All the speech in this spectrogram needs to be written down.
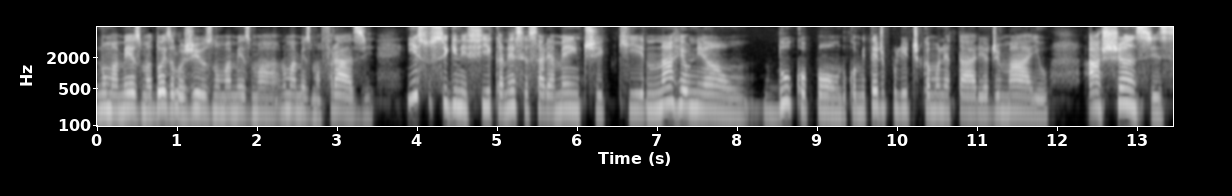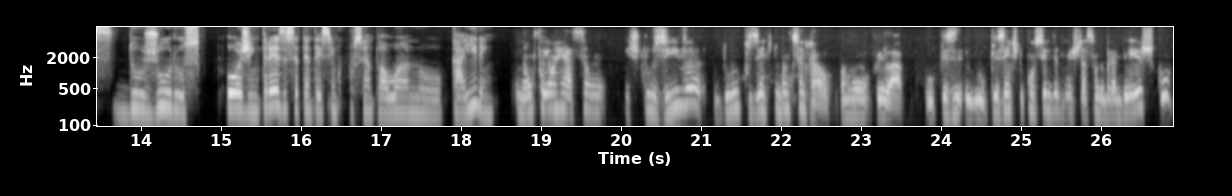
numa mesma, dois elogios numa mesma, numa mesma frase, isso significa necessariamente que na reunião do Copom, do Comitê de Política Monetária de maio, há chances dos juros hoje em 13,75% ao ano caírem? Não foi uma reação exclusiva do presidente do Banco Central. Vamos ver lá. O, o presidente do Conselho de Administração do Bradesco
